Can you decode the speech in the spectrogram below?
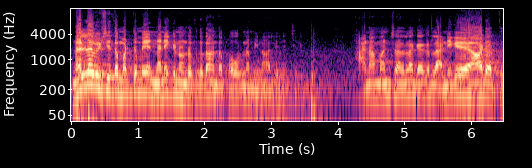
நல்ல விஷயத்தை மட்டுமே நினைக்கணுன்றதுக்கு தான் அந்த பௌர்ணமி நாள் வச்சிருக்கு ஆனால் மனுஷன் அதெல்லாம் கேட்கறதில்ல அன்றைக்கே ஆடு அறுத்து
